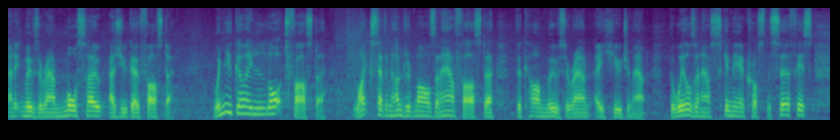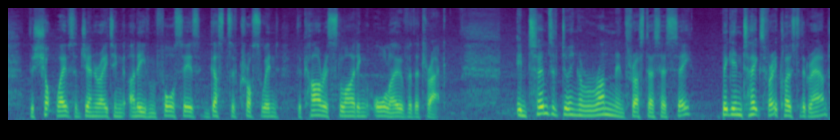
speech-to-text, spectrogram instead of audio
and it moves around more so as you go faster. When you go a lot faster, like 700 miles an hour faster, the car moves around a huge amount. The wheels are now skimming across the surface, the shock waves are generating uneven forces, gusts of crosswind, the car is sliding all over the track. In terms of doing a run in thrust SSC, big intakes very close to the ground.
